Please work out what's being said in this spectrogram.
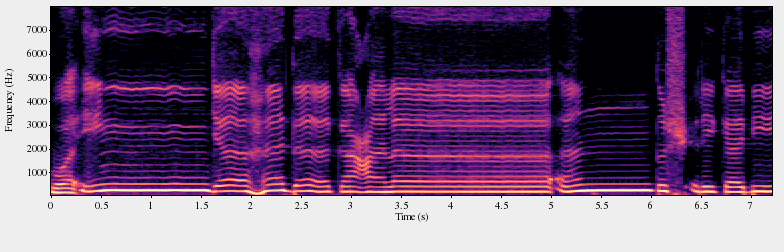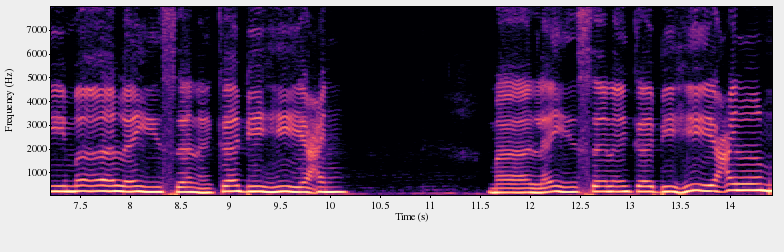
Wa in jahadaka ala an تشرك بي ما ليس لك به علم. ما ليس لك به علم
